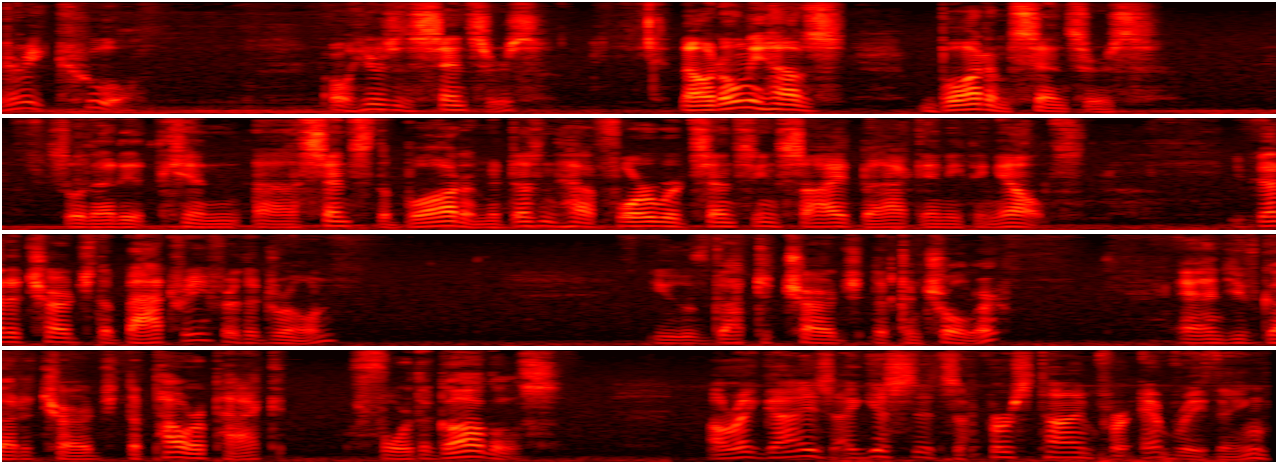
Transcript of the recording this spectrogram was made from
Very cool. Oh, here's the sensors. Now, it only has bottom sensors so that it can uh, sense the bottom. It doesn't have forward sensing, side, back, anything else. You've got to charge the battery for the drone. You've got to charge the controller and you've got to charge the power pack for the goggles. All right, guys, I guess it's the first time for everything.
